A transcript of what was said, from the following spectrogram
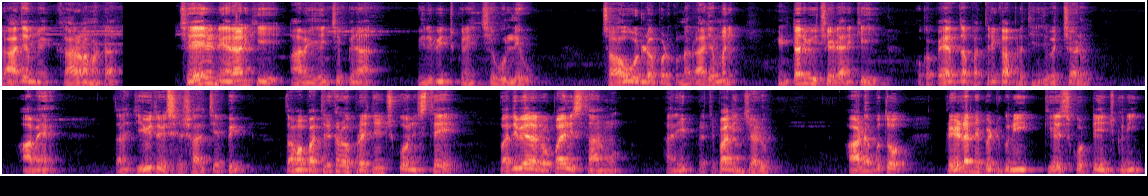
రాజమ్మే కారణమట. చేయని నేరానికి ఆమె ఏం చెప్పినా వినిపించుకునే చెవులు లేవు. చావు ఒడిలో పడుకున్న రాజమ్మని ఇంటర్వ్యూ చేయడానికి ఒక పెద్ద పత్రికా ప్రతినిధి వచ్చాడు. ఆమె తన జీవిత విశేషాలు చెప్పి తమ పత్రికలో ప్రచురించుకొనిస్తే పదివేల రూపాయలు ఇస్తాను అని ప్రతిపాదించాడు. ఆ డబ్బుతో ప్లేడర్ని పెట్టుకుని కేసు కొట్టేయించుకుని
